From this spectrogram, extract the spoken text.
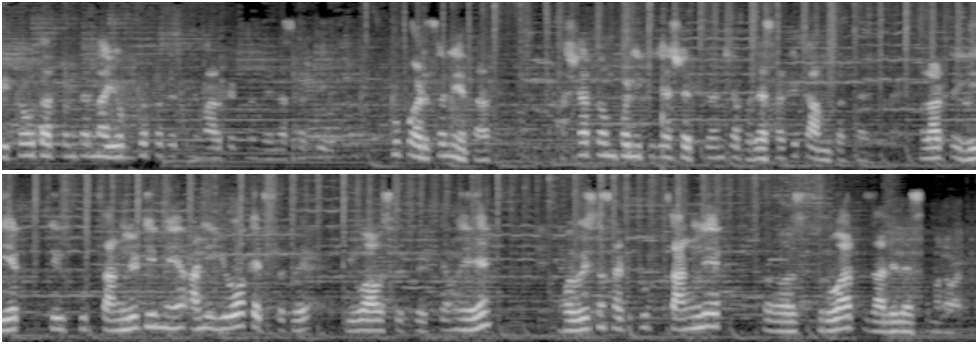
पिकवतात पण त्यांना योग्य पद्धतीने मार्केटमध्ये देण्यासाठी खूप अडचणी येतात. अशा कंपनी की ज्या शेतकऱ्यांच्या भल्यासाठी काम करत आहेत मला वाटतं ही एक टीम खूप चांगली टीम आहे आणि युवक आहेत सगळे. युवा अवस्थेत आहेत. त्यामुळे हे भविष्यासाठी खूप चांगले सुरुवात झालेली असं मला वाटतं.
